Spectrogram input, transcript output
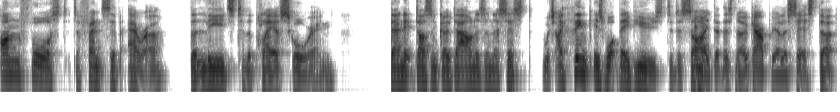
unforced defensive error that leads to the player scoring, then it doesn't go down as an assist, which I think is what they've used to decide mm. that there's no Gabriel assist. That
